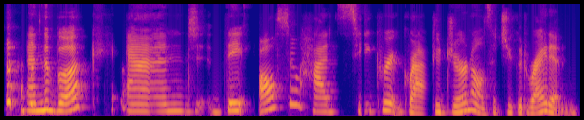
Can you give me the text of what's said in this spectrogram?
and the book. And they also had secret gratitude journals that you could write in.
